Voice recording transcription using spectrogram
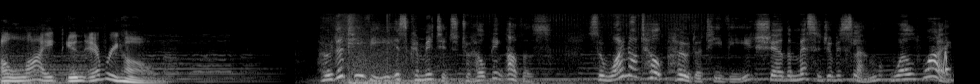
a light in every home. Huda TV is committed to helping others, so why not help Huda TV share the message of Islam worldwide?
